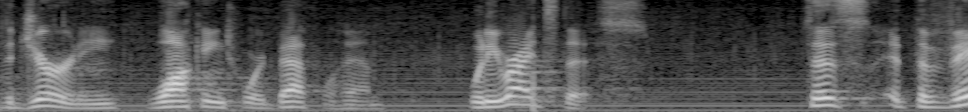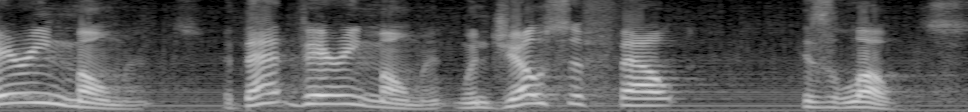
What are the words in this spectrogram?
The Journey Walking Toward Bethlehem, when he writes this. It says, At the very moment, at that very moment, when Joseph felt his lowest,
